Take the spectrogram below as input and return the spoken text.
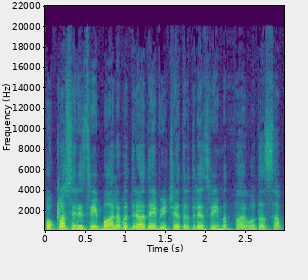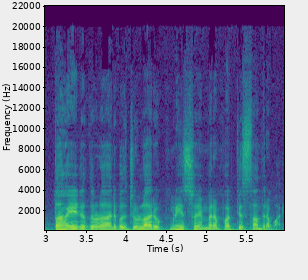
പൊക്ലാശ്ശേരി ശ്രീ ബാലഭദ്രാദേവി ക്ഷേത്രത്തിലെ ശ്രീമദ് ഭാഗവത സപ്താഹ യജ്ഞത്തോടനുബന്ധിച്ചുള്ള രുക്മിണി സ്വയംവരം ഭക്തിസാന്ദ്രമായി.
